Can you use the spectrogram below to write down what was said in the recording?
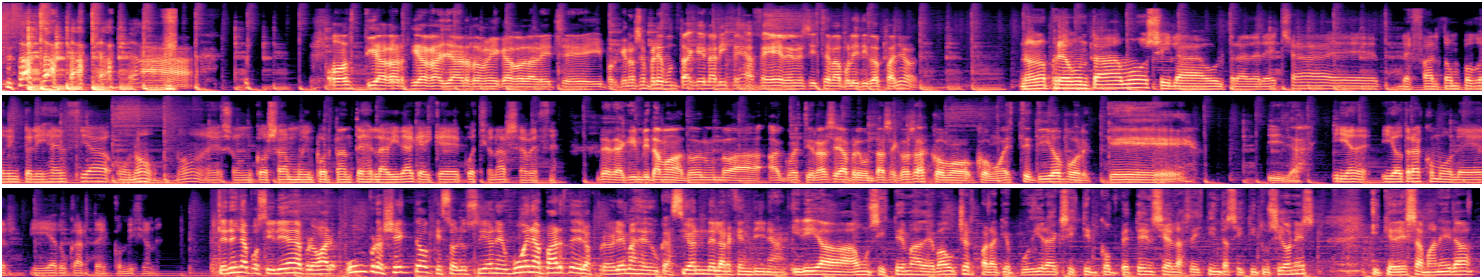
Hostia, García Gallardo, me cago en la leche. ¿Y por qué no se pregunta qué narices hace él en el sistema político español? No nos preguntamos si la ultraderecha eh, le falta un poco de inteligencia o no, ¿no? Eh, son cosas muy importantes en la vida que hay que cuestionarse a veces. Desde aquí invitamos a todo el mundo a, a cuestionarse y a preguntarse cosas como, como este tío, ¿por qué? Y ya. Y, y otras como leer y educarte en condiciones. Tenés la posibilidad de aprobar un proyecto que solucione buena parte de los problemas de educación de la Argentina. Iría a un sistema de vouchers para que pudiera existir competencia en las distintas instituciones y que de esa manera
